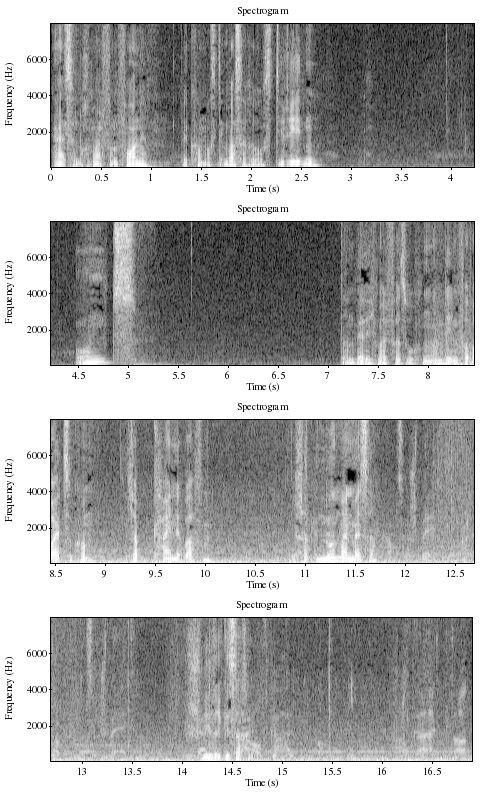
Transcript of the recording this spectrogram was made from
Also nochmal von vorne. Wir kommen aus dem Wasser raus, die reden. Und dann werde ich mal versuchen, an denen vorbeizukommen. Ich habe keine Waffen. Ich habe nur mein Messer. Kommt zu spät. Die kommt nie zu spät. Schwierige Sache. Aufgehalten. Aufgehalten worden?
